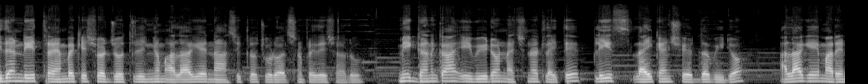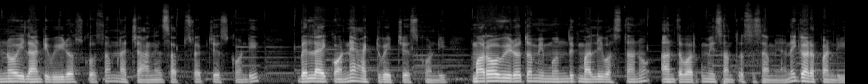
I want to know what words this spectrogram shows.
ఇదండి త్రయంబకేశ్వర్ జ్యోతిర్లింగం అలాగే నాసిక్లో చూడవలసిన ప్రదేశాలు. మీకు గనక ఈ వీడియో నచ్చినట్లయితే please like and share the video. అలాగే మరెన్నో ఇలాంటి వీడియోస్ కోసం నా ఛానల్ సబ్స్క్రైబ్ చేసుకోండి. బెల్ ఐకాన్ని యాక్టివేట్ చేసుకోండి. మరో వీడియోతో మీ ముందుకు మళ్ళీ వస్తాను. అంతవరకు మీ సంతోష సమయాన్ని గడపండి.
